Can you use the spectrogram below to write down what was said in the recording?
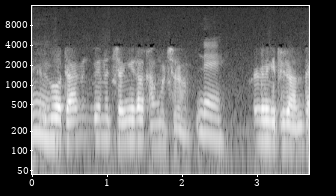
음. 그리고 대한민국에는 정의가 강물처럼 네. 흘리는 게 필요한데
